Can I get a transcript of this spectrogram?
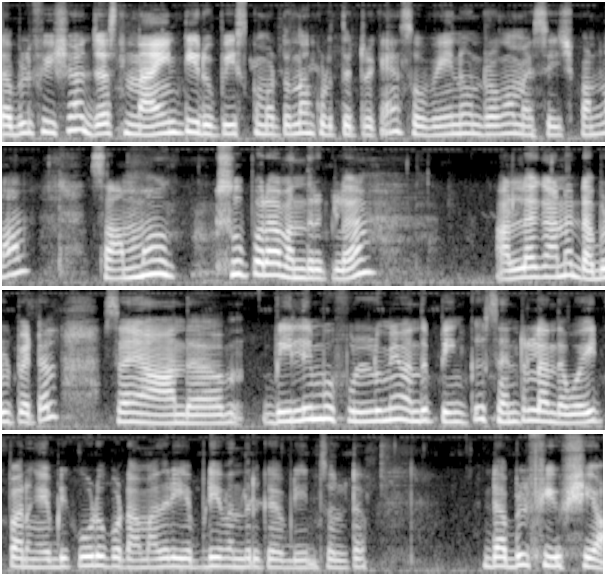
டபுள் ஃபிஷ்ஷா ஜஸ்ட் நைன்ட்டி ருபீஸ்க்கு மட்டும்தான் கொடுத்துட்ருக்கேன். ஸோ வேணுன்றவங்க மெசேஜ் பண்ணலாம். செம்ம சூப்பராக வந்திருக்குல. அழகான டபுள் பெட்டல் ச அந்த விளிம்பு ஃபுல்லுமே வந்து பிங்க்கு சென்டரில் அந்த ஒயிட் பாருங்கள் எப்படி கூடு போட்ட மாதிரி எப்படி வந்திருக்கு அப்படின்னு சொல்லிட்டு. டபுள் ஃபியூஷியா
